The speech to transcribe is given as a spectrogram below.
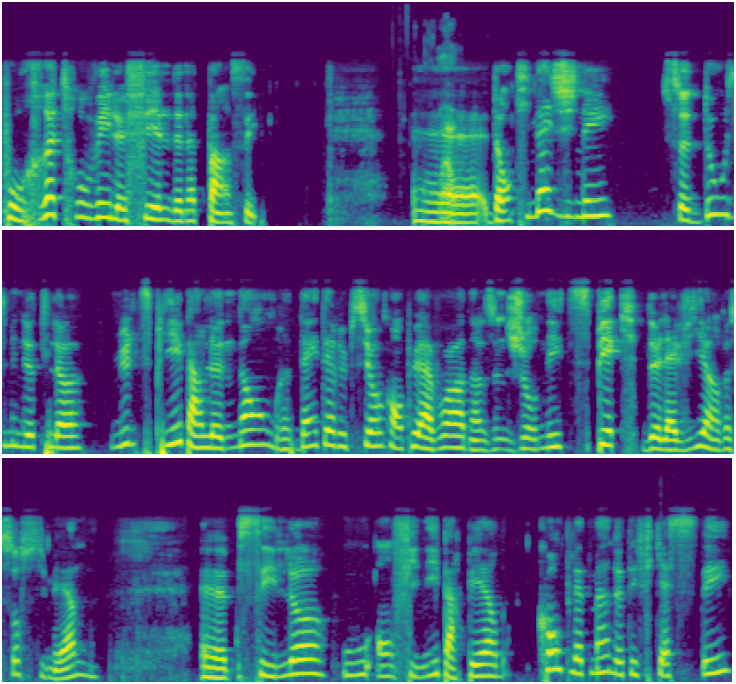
pour retrouver le fil de notre pensée. Euh, donc, imaginez ce 12 minutes-là multiplié par le nombre d'interruptions qu'on peut avoir dans une journée typique de la vie en ressources humaines. Euh, c'est là où on finit par perdre complètement notre efficacité,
